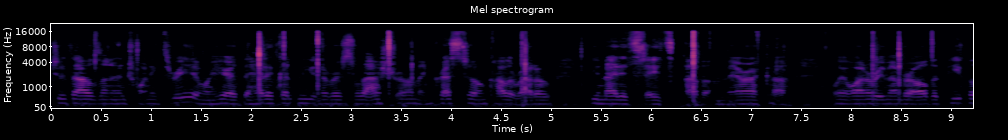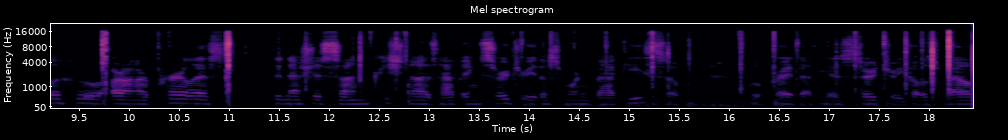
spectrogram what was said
2023, and we're here at the Haidakhandi Universal Ashram in Crestone, Colorado, United States of America. We want to remember all the people who are on our prayer list. Dinesh's son, Krishna, is having surgery this morning back east, so we'll pray that his surgery goes well.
